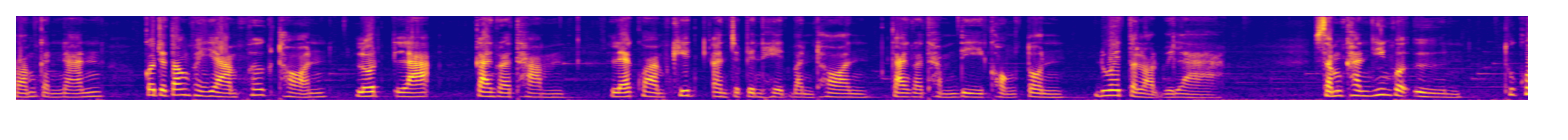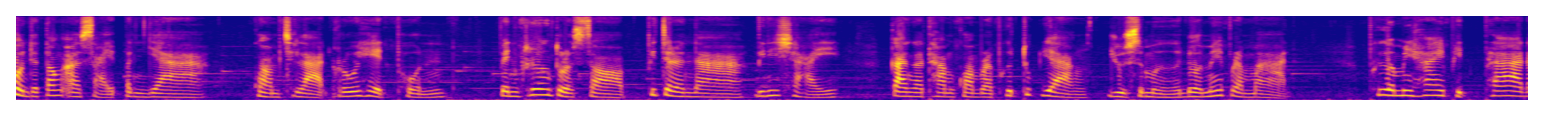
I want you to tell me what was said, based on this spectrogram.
พร้อมกันนั้นก็จะต้องพยายามเพิกถอน ลดละ การกระทำและความคิดอันจะเป็นเหตุบั่นทอนการกระทำดีของตนด้วยตลอดเวลาสำคัญยิ่งกว่าอื่น ทุกคนจะต้องอาศัยปัญญา ความฉลาดรู้เหตุผล เป็นเครื่องตรวจสอบ พิจารณา วินิจฉัย การกระทำความประพฤติทุกอย่างอยู่เสมอโดยไม่ประมาท เพื่อไม่ให้ผิดพลาด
